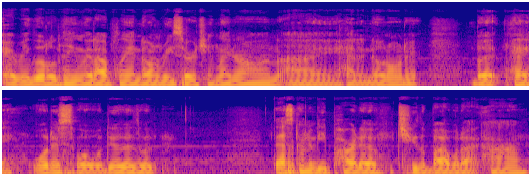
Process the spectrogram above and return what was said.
Every little thing that I planned on researching later on, I had a note on it. But hey, we'll just what we'll do is we'll, that's going to be part of chewthebible.com.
